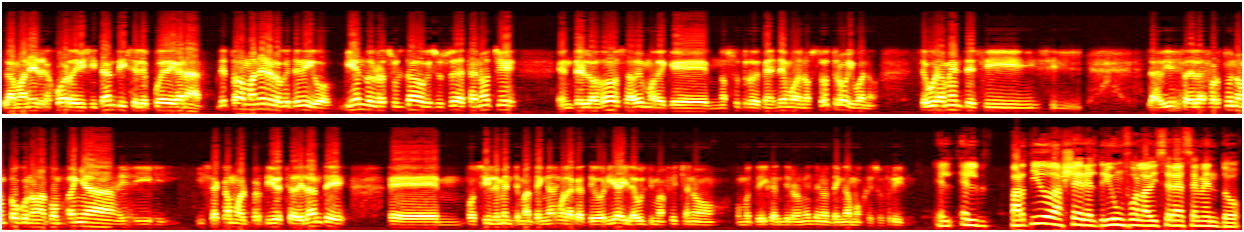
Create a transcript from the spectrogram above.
la manera de jugar de visitante y se le puede ganar. De todas maneras, lo que te digo, viendo el resultado que sucede esta noche, entre los dos sabemos de que nosotros dependemos de nosotros y bueno, seguramente si, si la vista de la fortuna un poco nos acompaña y, y sacamos el partido este adelante, eh, posiblemente mantengamos la categoría y la última fecha no, como te dije anteriormente, no tengamos que sufrir. El, el partido de ayer, el triunfo en la visera de cemento,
